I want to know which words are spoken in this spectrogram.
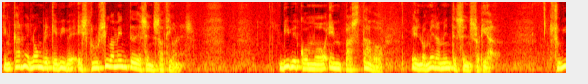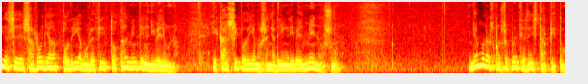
encarna el hombre que vive exclusivamente de sensaciones. Vive como empastado en lo meramente sensorial. Su vida se desarrolla, podríamos decir, totalmente en el nivel 1 y casi podríamos añadir en el nivel menos 1. Veamos las consecuencias de esta actitud,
